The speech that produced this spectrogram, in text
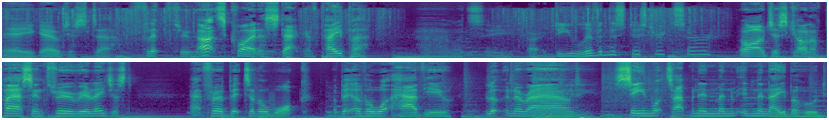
there you go. Just uh, flip through. That's quite a stack of paper. Uh, let's see. Uh, do you live in this district, sir? Oh, I'm just kind of passing through, really. Just out for a bit of a walk, a bit of a what have you, looking around, Okay. seeing what's happening in, in the neighborhood.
